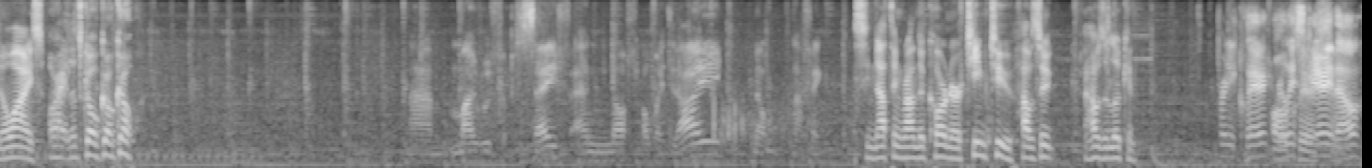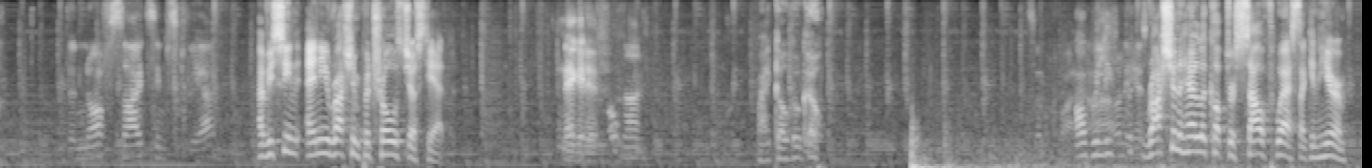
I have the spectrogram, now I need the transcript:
no eyes. All right, let's go, go, go. Um, my roof is safe and north. Oh wait, did I? No, nothing. I see nothing around the corner. Team two, how's it, how's it looking? Pretty clear. All really clear, scary sir. though. The north side seems clear. Have you seen any Russian patrols just yet? Negative. None. All right, go, go, go. So quiet. Oh, we leave only with- has- Russian helicopter southwest. I can hear him.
